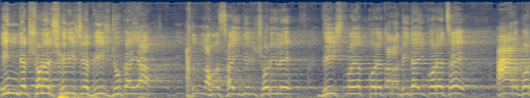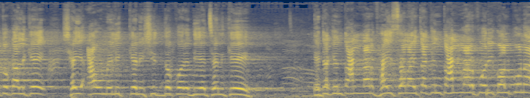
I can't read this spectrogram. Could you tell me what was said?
ইঞ্জেকশনের সিরিজে বিষ ঢুকাইয়া আল্লামা সাইদির শরীরে বিষ প্রয়োগ করে তারা বিদায় করেছে। আর গতকালকে সেই আওয়ামী লীগকে নিষিদ্ধ করে দিয়েছেন কে? এটা কিন্তু আল্লাহর ফাইসালা এটা কিন্তু আল্লাহর পরিকল্পনা।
